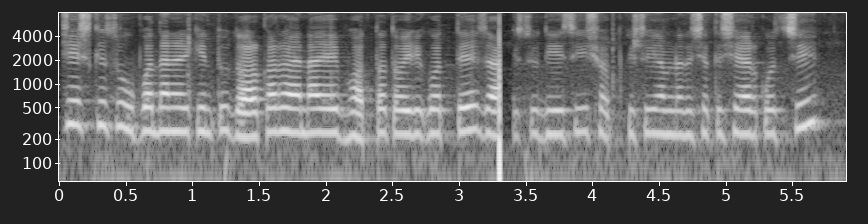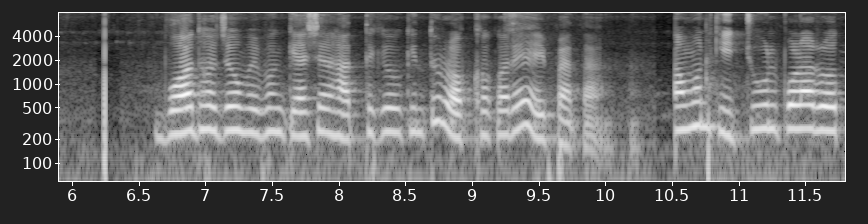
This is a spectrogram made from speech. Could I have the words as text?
বিশেষ কিছু উপাদানের কিন্তু দরকার হয় না এই ভর্তা তৈরি করতে। যা কিছু দিয়েছি সব কিছুই আপনাদের সাথে শেয়ার করছি। বদ হজম এবং গ্যাসের হাত থেকেও কিন্তু রক্ষা করে এই পাতা। এমনকি চুল পড়া রোধ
